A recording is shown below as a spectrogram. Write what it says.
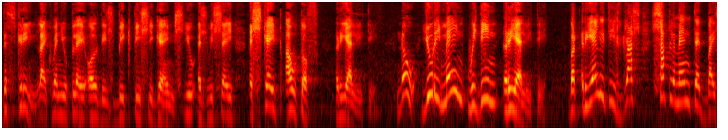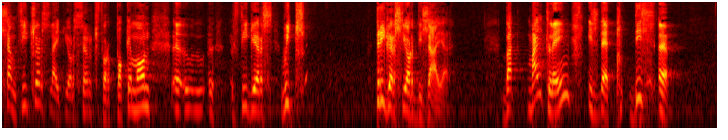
the screen, like when you play all these big PC games, you, as we say, escape out of reality. No, you remain within reality. But reality is just supplemented by some features like your search for Pokemon uh, uh, figures, which triggers your desire. But my claim is that this uh,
